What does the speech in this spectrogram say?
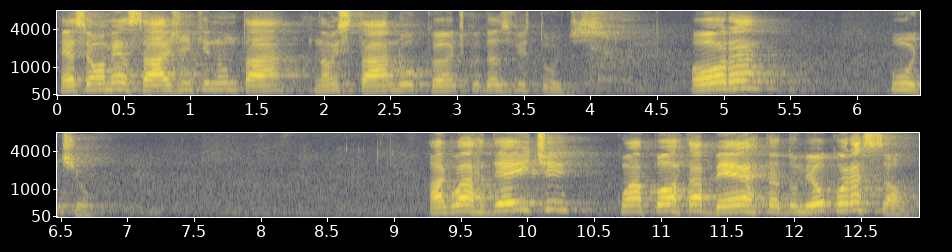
Essa é uma mensagem que não, tá, não está no Cântico das Virtudes. Ora, útil. Aguardei-te com a porta aberta do meu coração,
